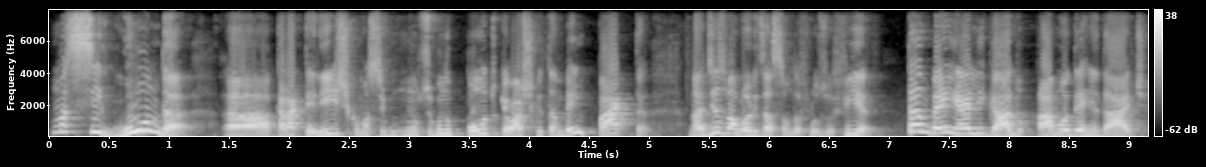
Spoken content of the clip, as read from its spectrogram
Uma segunda uh, característica, uma, um segundo ponto que eu acho que também impacta na desvalorização da filosofia também é ligado à modernidade,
